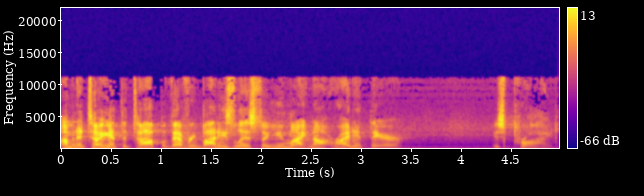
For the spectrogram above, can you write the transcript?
I'm going to tell you at the top of everybody's list, so you might not write it there, is pride.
